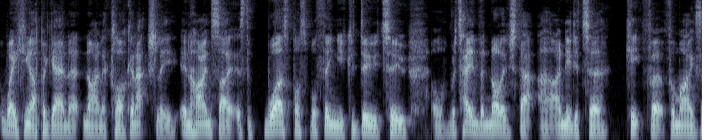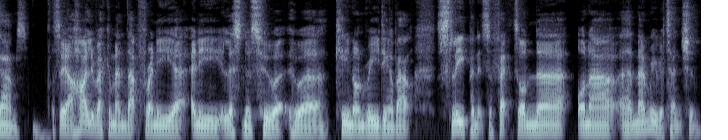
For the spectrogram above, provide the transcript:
waking up again at nine o'clock. And actually, in hindsight, it's the worst possible thing you could do to or retain the knowledge that uh, I needed to keep for, for my exams. So yeah, I highly recommend that for any uh, any listeners who are who are keen on reading about sleep and its effect on uh, on our uh, memory retention.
